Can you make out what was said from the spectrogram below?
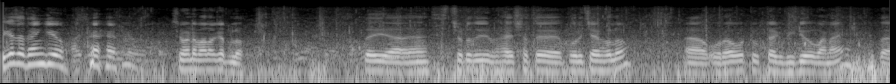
ঠিক আছে থ্যাংক ইউ সময়টা ভালো কাটলো। তো এই ছোটো দিদির ভাইয়ের সাথে পরিচয় হলো। ওরাও টুকটাক ভিডিও বানায় তা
